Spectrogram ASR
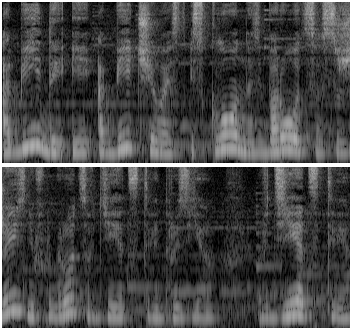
обиды, и обидчивость, и склонность бороться с жизнью формируются в детстве, друзья. В детстве.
